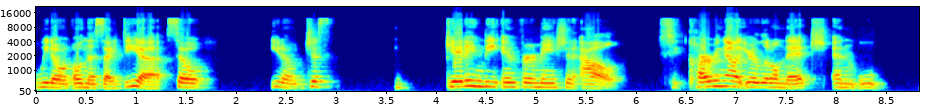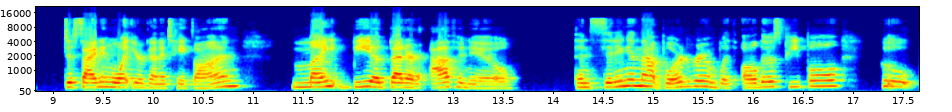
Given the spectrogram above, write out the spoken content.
We don't own this idea. So, you know, just getting the information out, carving out your little niche and deciding what you're going to take on might be a better avenue than sitting in that boardroom with all those people who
